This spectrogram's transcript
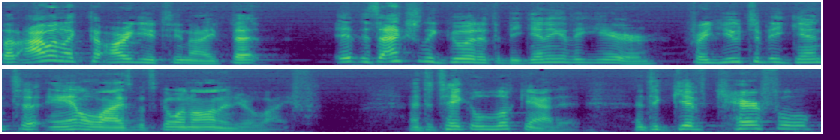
But I would like to argue tonight that it is actually good at the beginning of the year for you to begin to analyze what's going on in your life and to take a look at it and to give careful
